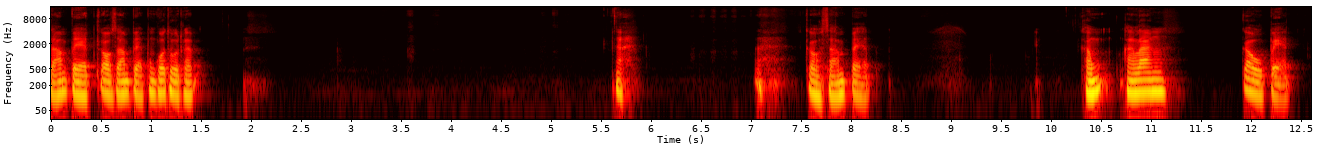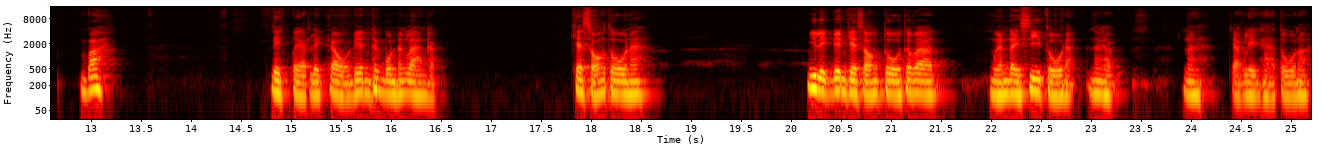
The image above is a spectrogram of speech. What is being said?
สามแปดเก้าสามแปดผมขอโทษครับนะเก้าสามแปด ข้างข้างล่างเก้าแปดบ้าเลขแปดเลขเก้าเด่นทั้งบนทั้งล่างครับ แค่สองตัวนะ มีเหล็กเด่นแค่สองตัวแต่ว่าเหมือนไดซี่โตนะนะครับนะจากเลขหาโตเนาะ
